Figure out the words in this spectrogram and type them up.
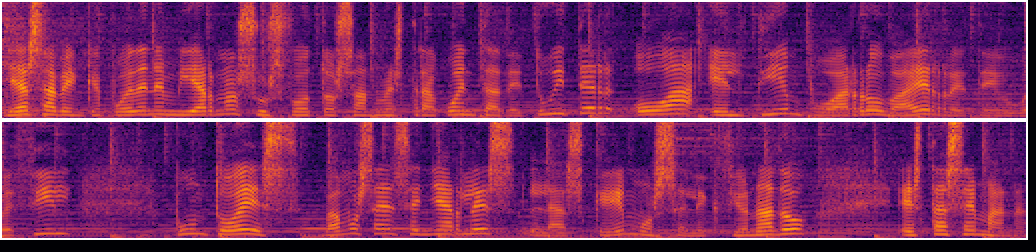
Ya saben que pueden enviarnos sus fotos a nuestra cuenta de Twitter o a eltiempo.rtvcil.es. Vamos a enseñarles las que hemos seleccionado esta semana.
